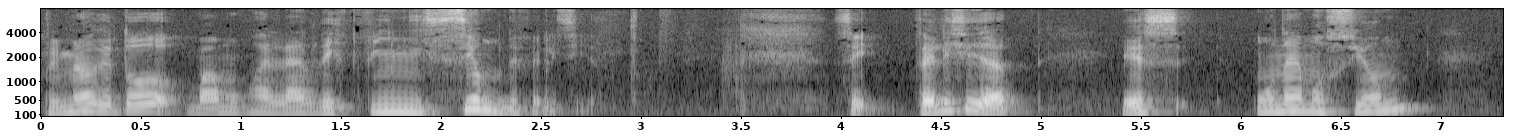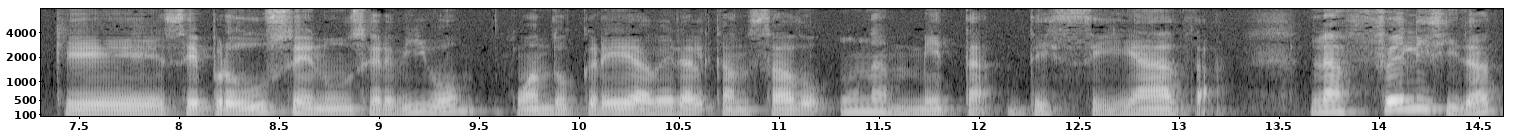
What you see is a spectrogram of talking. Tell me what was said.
primero que todo, vamos a la definición de felicidad. Sí, felicidad es una emoción que se produce en un ser vivo cuando cree haber alcanzado una meta deseada. La felicidad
